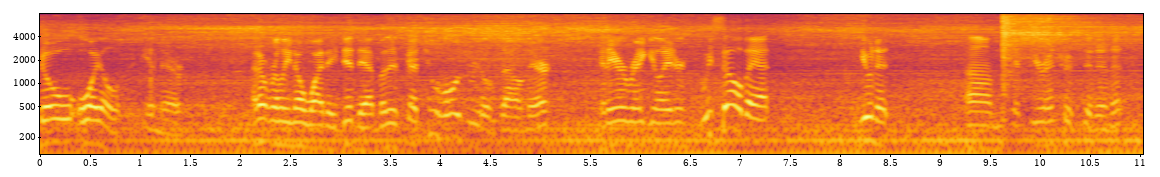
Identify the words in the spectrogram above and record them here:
no oil in there. I don't really know why they did that, but it's got two hose reels down there, an air regulator. We sell that unit um, if you're interested in it.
